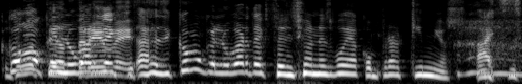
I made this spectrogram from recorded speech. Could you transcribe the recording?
¿Cómo ¿Cómo, que en lugar de, así como que en lugar de extensiones voy a comprar quimios? Ay, sí.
